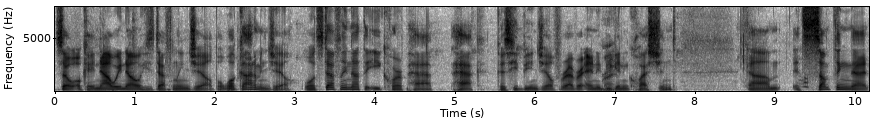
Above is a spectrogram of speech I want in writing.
So okay, now we know he's definitely in jail. But what got him in jail? Well, it's definitely not the E Corp ha- hack because he'd be in jail forever and he'd be getting questioned. Um, it's something that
